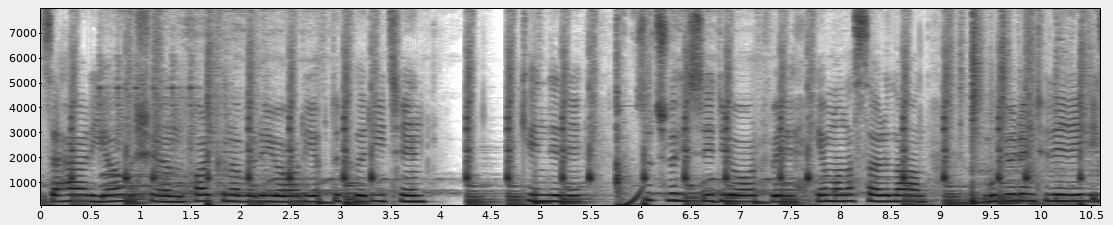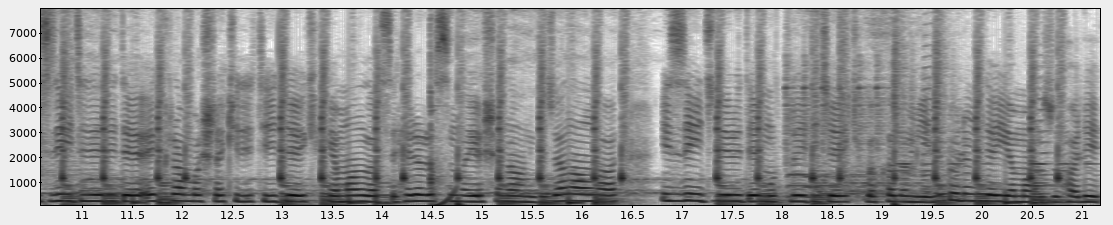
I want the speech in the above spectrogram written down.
Seher yanlışın farkına varıyor yaptıkları için kendini suçlu hissediyor ve Yaman'a sarılan bu görüntüleri izleyicileri de ekran başına kilitleyecek. Yaman'la Seher arasında yaşanan güzel anlar izleyicileri de mutlu edecek. Bakalım yeni bölümde Yaman Zuhal'i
